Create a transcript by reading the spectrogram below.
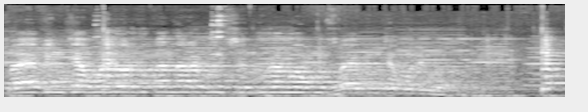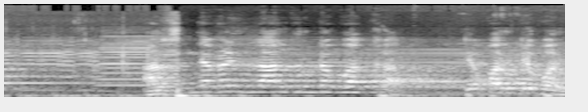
सोयाबीनच्या बोलीवर दुकानदाराकडून शेंदुरानं वापरून सोयाबीनच्या बोलीवर. आणि संध्याकाळी लाल करून टाकू अख्खा. टेपारू टेपारू.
